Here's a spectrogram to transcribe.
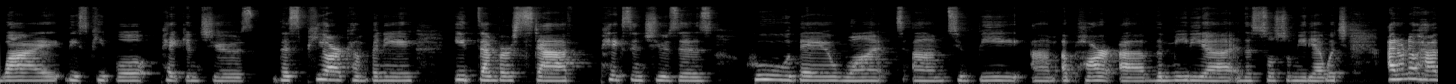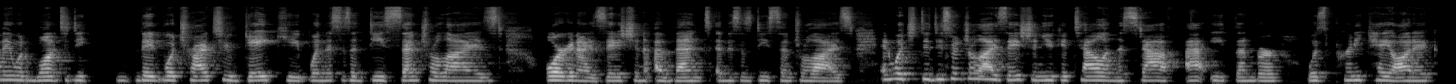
why these people pick and choose. This PR company, ETH Denver staff picks and chooses who they want um, to be um, a part of the media and the social media, which I don't know how they would want to de- they would try to gatekeep when this is a decentralized organization event and this is decentralized in which the decentralization you could tell in the staff at ETH Denver was pretty chaotic.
